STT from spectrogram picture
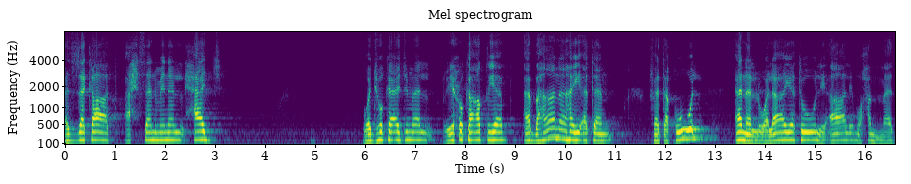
الزكاة أحسن من الحج. وجهك أجمل ريحك أطيب ابهانا هيئة. فتقول أنا الولاية لآل محمد.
